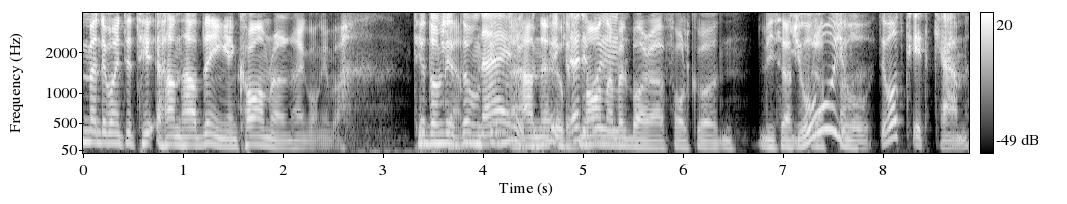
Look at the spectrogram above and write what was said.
Men det var inte han hade ingen kamera den här gången va? Ja, de, Titcam. de Nej, han uppmanar ju- väl bara folk att visa Jo, rätt. jo, det var titcam.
